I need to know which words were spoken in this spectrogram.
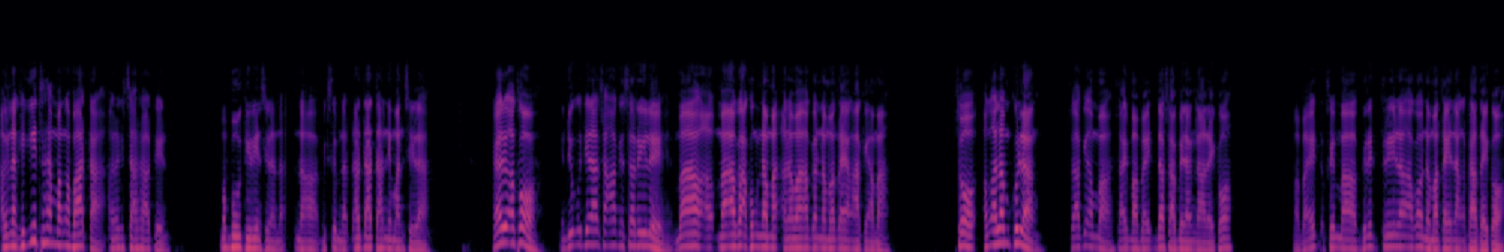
ang nakikita sa mga bata, ang nakikita sa atin, mabuti rin sila na, na, na natataniman sila. Kaya ako, hindi ko tinasa ang aking sarili, ma, maaga akong nama, na maaga namatay ang aking ama. So, ang alam ko lang, sa aking ama, sabi mabait daw, sabi ng nanay ko. Mabait. Kasi ma grade 3 lang ako, namatay na ang tatay ko.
